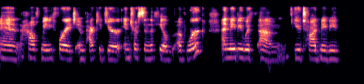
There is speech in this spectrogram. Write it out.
and how maybe 4 H impacted your interest in the field of work? And maybe with um, you, Todd, maybe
